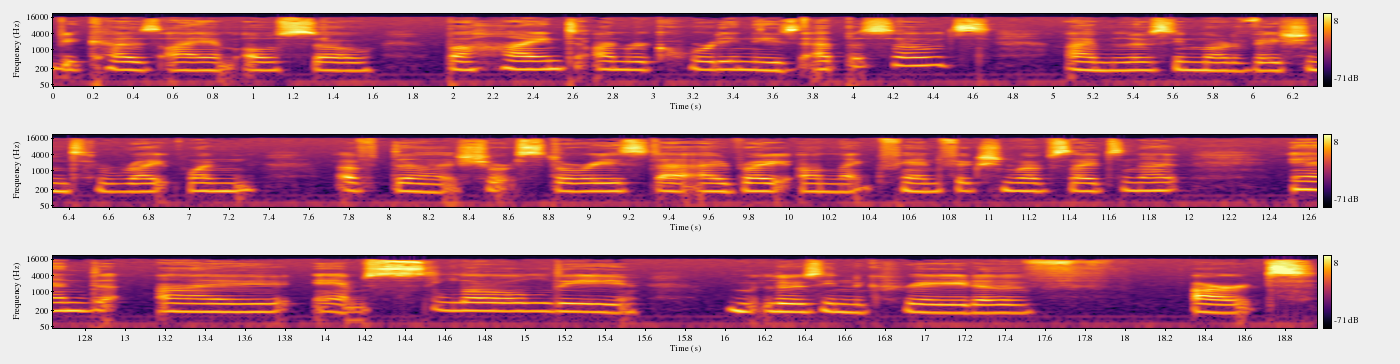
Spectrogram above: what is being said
because I am also behind on recording these episodes. I'm losing motivation to write one of the short stories that I write on like fan fiction websites and that, and I am slowly losing the creative art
